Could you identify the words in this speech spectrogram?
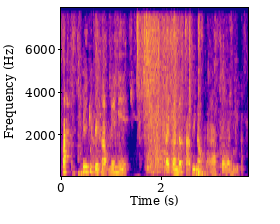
ไปเพื่อที่ไปฮับนี่นี่ไป ก่อนเด้อค่ะพี่น้องค่ะสวัสดีค่ะ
